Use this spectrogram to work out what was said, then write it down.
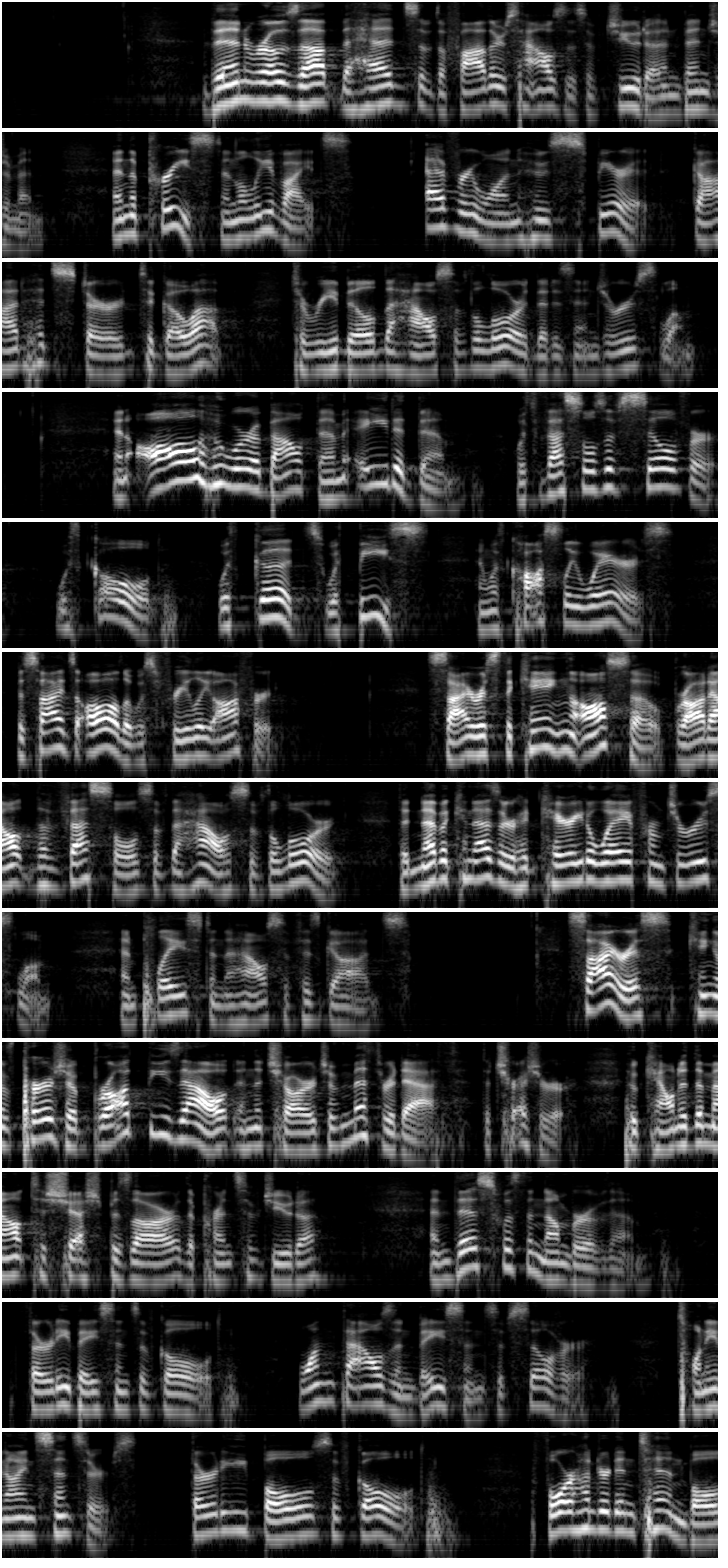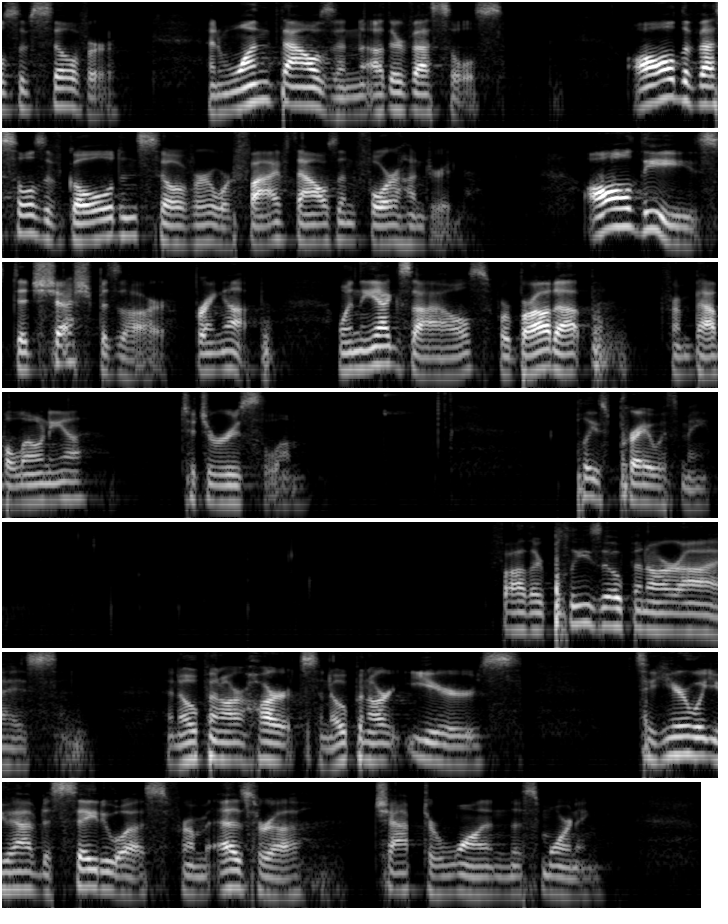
Then rose up the heads of the fathers' houses of Judah and Benjamin, and the priests and the Levites, everyone whose spirit God had stirred to go up to rebuild the house of the Lord that is in Jerusalem. And all who were about them aided them with vessels of silver, with gold, with goods, with beasts, and with costly wares, besides all that was freely offered. Cyrus the king also brought out the vessels of the house of the Lord that Nebuchadnezzar had carried away from Jerusalem and placed in the house of his gods. Cyrus, king of Persia, brought these out in the charge of Mithredath, the treasurer, who counted them out to Sheshbazzar, the prince of Judah. And this was the number of them 30 basins of gold, 1,000 basins of silver, 29 censers, 30 bowls of gold, 410 bowls of silver, and 1,000 other vessels all the vessels of gold and silver were 5,400. All these did Sheshbazzar bring up when the exiles were brought up from Babylonia to Jerusalem. Please pray with me. Father, please open our eyes and open our hearts and open our ears to hear what you have to say to us from Ezra chapter 1 this morning.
